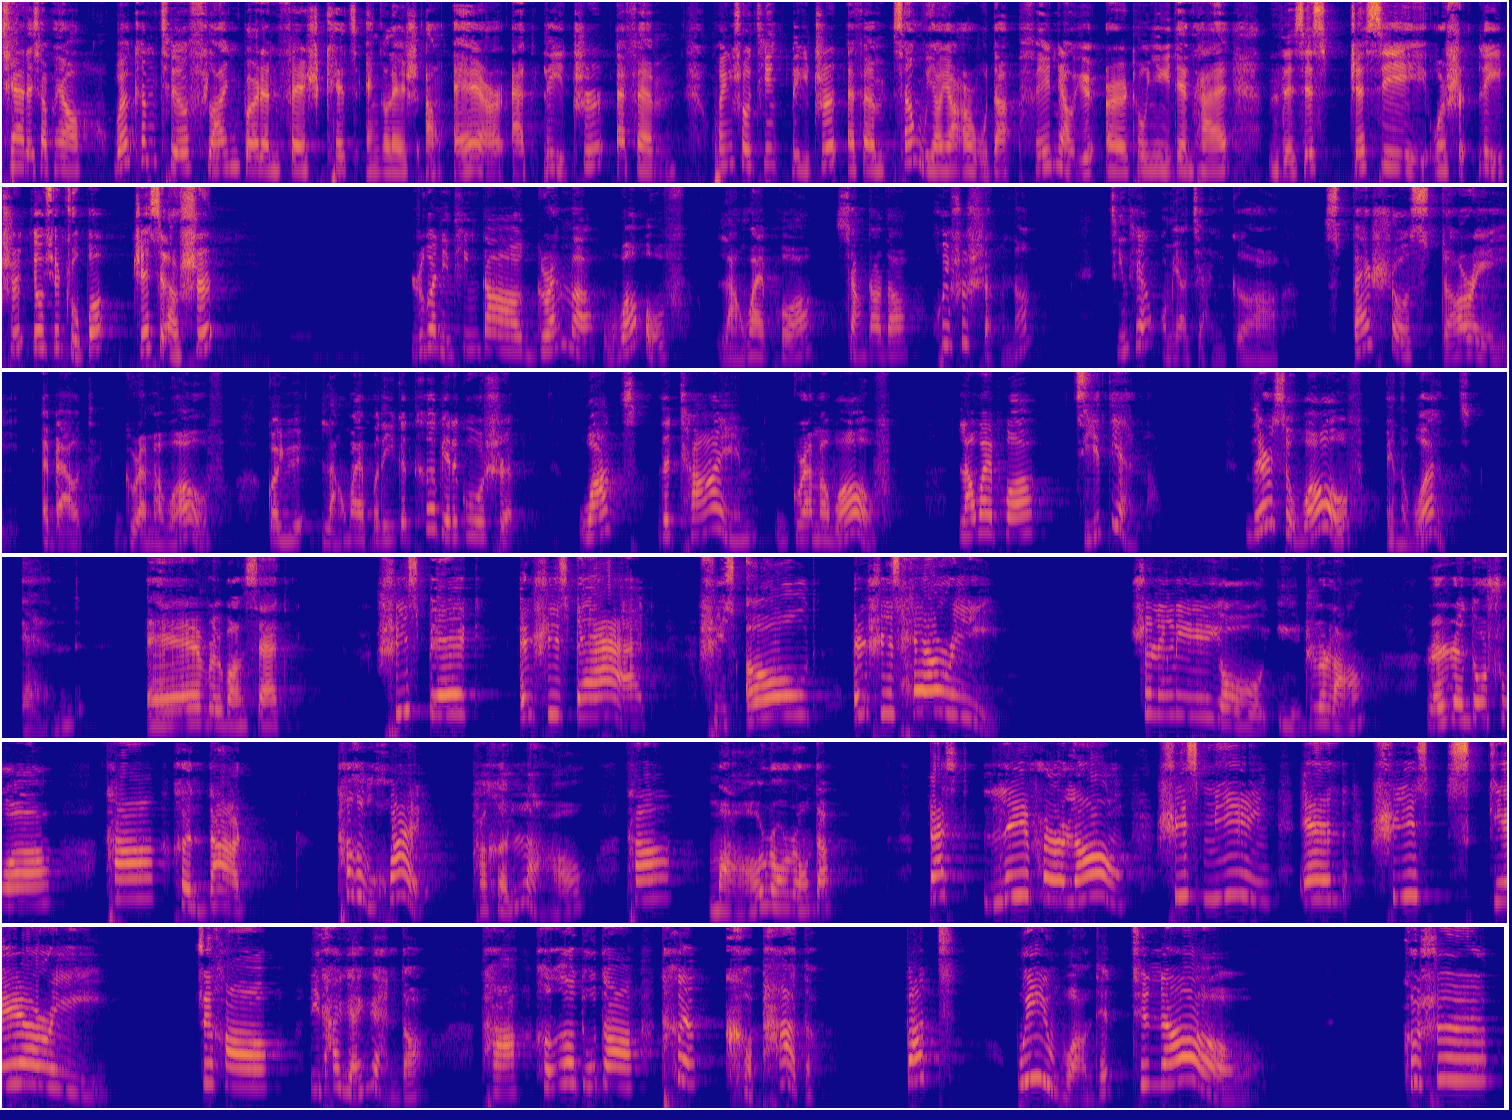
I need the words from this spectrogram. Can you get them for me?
亲爱的小朋友，Welcome to Flying Bird and Fish Kids English on Air at 荔枝 FM，欢迎收听荔枝 FM 三五幺幺二五的飞鸟鱼儿童英语电台。This is Jessie，我是荔枝优选主播 Jessie 老师。如果你听到 Grandma Wolf 狼外婆，想到的会是什么呢？今天我们要讲一个 special story about Grandma Wolf，关于狼外婆的一个特别的故事。What's the time, Grandma Wolf？狼外婆几点了？There's a wolf in the woods, and everyone said, "She's big and she's bad. She's old and she's hairy." 森林里有一只狼，人人都说它很大，它很坏，它很老，它毛茸茸的。Best leave her alone. She's mean and she's scary. 最好离她远远的，她很恶毒的，她很可怕的。But We wanted to know，可是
